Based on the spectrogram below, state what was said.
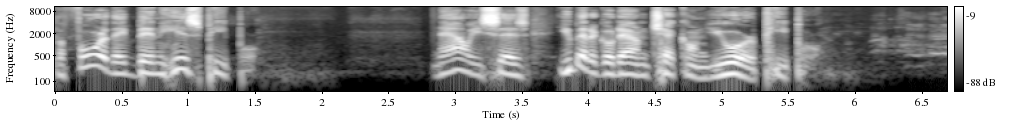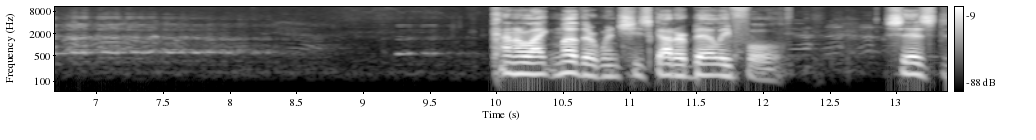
Before they've been his people. Now he says, You better go down and check on your people. Kind of like mother when she's got her belly full says to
